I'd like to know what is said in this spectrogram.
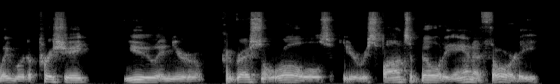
we would appreciate you and your congressional roles, your responsibility and authority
